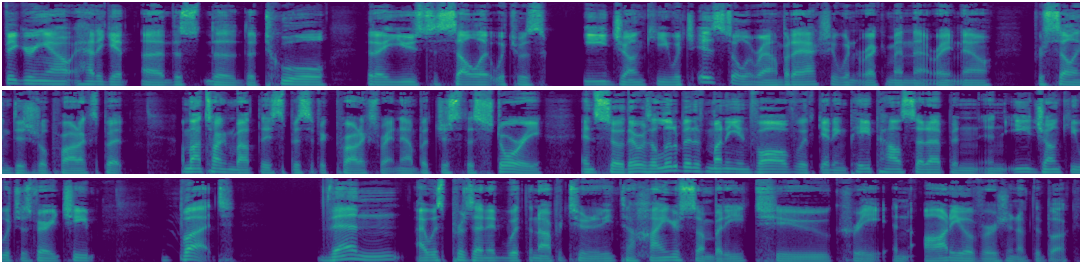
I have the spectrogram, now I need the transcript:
figuring out how to get uh, this, the the tool that I used to sell it, which was eJunkie, which is still around, but I actually wouldn't recommend that right now for selling digital products. But I'm not talking about the specific products right now, but just the story. And so there was a little bit of money involved with getting PayPal set up and, and eJunkie, which was very cheap. But then I was presented with an opportunity to hire somebody to create an audio version of the book.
